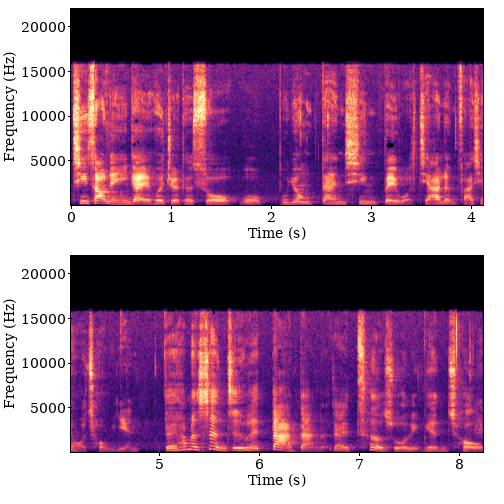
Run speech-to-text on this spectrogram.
青少年应该也会觉得说，我不用担心被我家人发现我抽烟。对他们甚至会大胆的在厕所里面抽，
